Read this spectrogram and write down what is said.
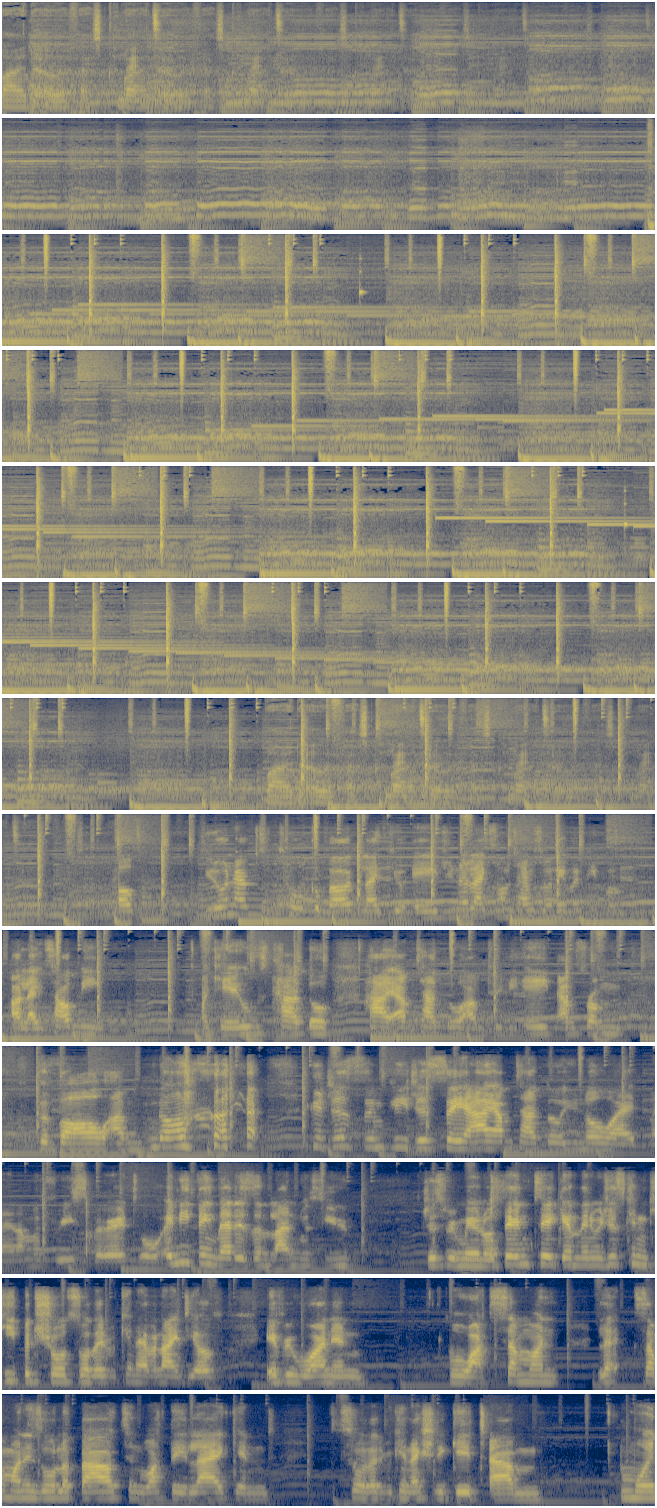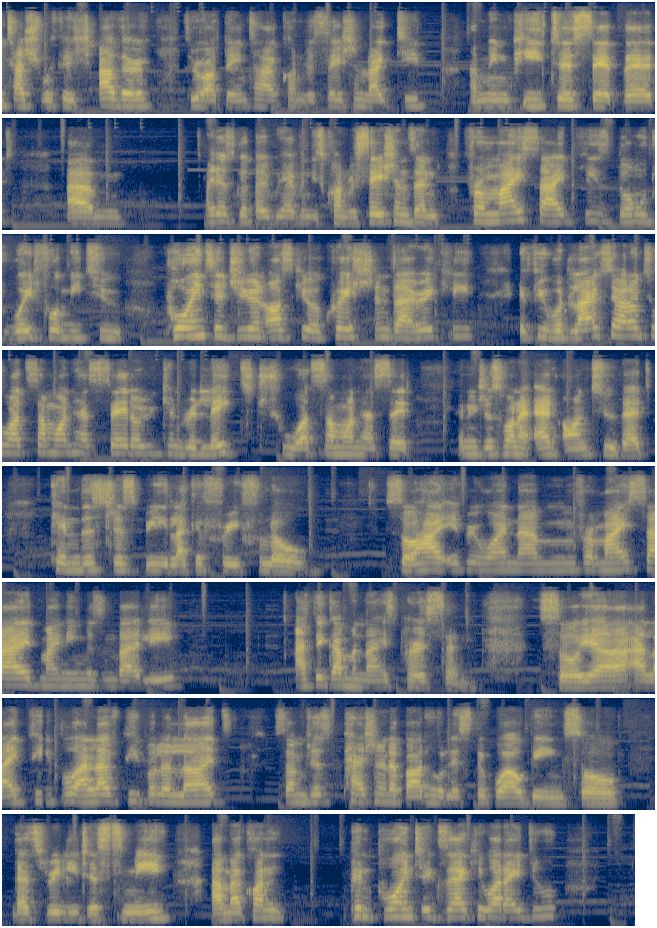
by the OFS Collective. Of you don't have to talk about like your age. You know, like sometimes whenever people are like, tell me, okay, who's Tato? Hi, I'm Tato. I'm 28. I'm from the Val. I'm no. you could just simply just say, hi, I'm Tato. You know what, man? I'm a free spirit or anything that is in line with you. Just remain authentic, and then we just can keep it short so that we can have an idea of everyone and what someone like someone is all about and what they like and so that we can actually get um more in touch with each other throughout the entire conversation. Like T, I mean, Peter said that um, it is good that we're having these conversations. And from my side, please don't wait for me to point at you and ask you a question directly. If you would like to add on to what someone has said, or you can relate to what someone has said, and you just want to add on to that, can this just be like a free flow? So, hi everyone. Um, from my side, my name is Mbali. I think I'm a nice person. So yeah, I like people. I love people a lot. So I'm just passionate about holistic well-being. So that's really just me. Um, I can't pinpoint exactly what I do.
